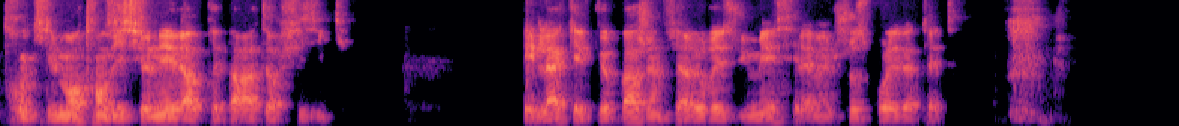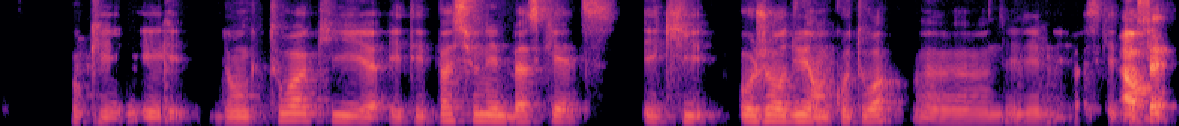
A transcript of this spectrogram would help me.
tranquillement transitionner vers le préparateur physique. Et là, quelque part, je viens de faire le résumé, c'est la même chose pour les athlètes. Ok, et donc toi qui étais passionné de basket et qui aujourd'hui en côtoie euh, des, En fait,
